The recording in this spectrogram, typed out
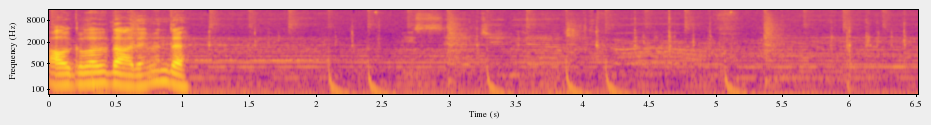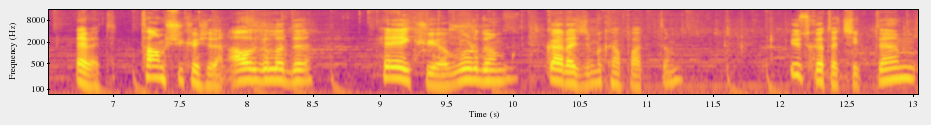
Algıladı daha demin de. Evet. Tam şu köşeden algıladı. HQ'ya vurdum. Garajımı kapattım. Üst kata çıktım.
